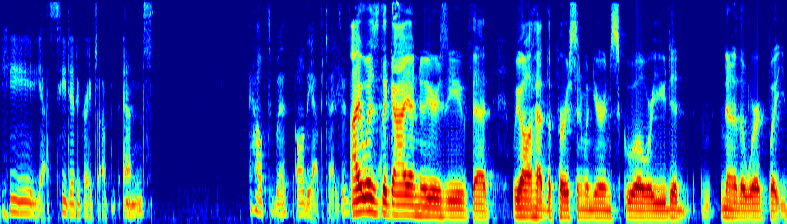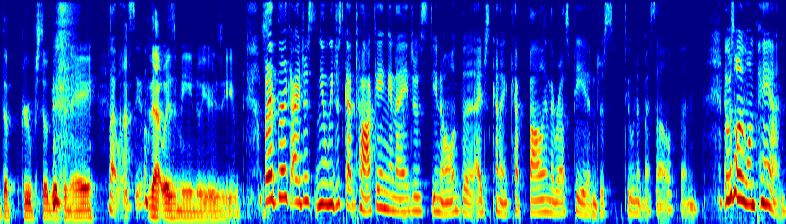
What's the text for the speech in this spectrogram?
He yes, he did a great job and helped with all the appetizers. I was the guy on New Year's Eve that we all had the person when you're in school where you did none of the work, but the group still gets an A. that was you. That was me, New Year's Eve. But I feel like I just, you know, we just got talking, and I just, you know, the I just kind of kept following the recipe and just doing it myself, and it was only one pan.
